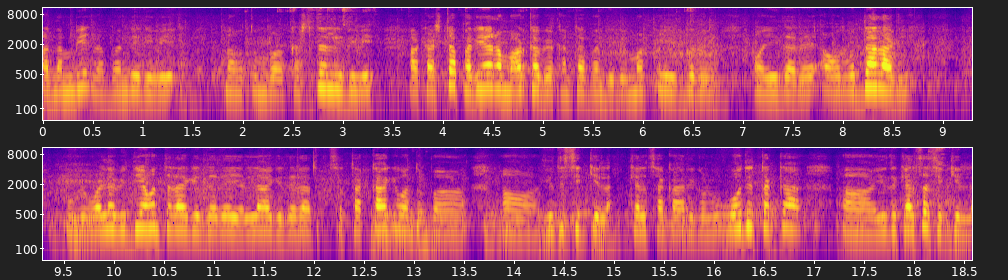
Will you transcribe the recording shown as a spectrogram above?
ಅದು ನಂಬಿ ನಾವು ಬಂದಿದ್ದೀವಿ. ನಾವು ತುಂಬ ಕಷ್ಟದಲ್ಲಿದ್ದೀವಿ. ಆ ಕಷ್ಟ ಪರಿಹಾರ ಮಾಡ್ಕೋಬೇಕಂತ ಬಂದಿದ್ದೀವಿ. ಮಕ್ಕಳು ಇಬ್ಬರು ಇದ್ದಾರೆ. ಅವ್ರು ಉದ್ಧಾರ ಆಗಲಿ. ಒಳ್ಳೆ ವಿದ್ಯಾವಂತರಾಗಿದ್ದಾರೆ ಎಲ್ಲ ಆಗಿದ್ದಾರೆ ಅದಕ್ಕೆ ಸ- ತಕ್ಕಾಗಿ ಒಂದು ಪ ಇದು ಸಿಕ್ಕಿಲ್ಲ. ಕೆಲಸ ಕಾರ್ಯಗಳು ಓದಿದ ತಕ್ಕ ಇದು ಕೆಲಸ ಸಿಕ್ಕಿಲ್ಲ.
